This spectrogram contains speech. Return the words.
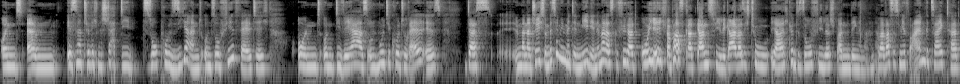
Und ähm, ist natürlich eine Stadt, die so pulsierend und so vielfältig und und divers und multikulturell ist dass man natürlich so ein bisschen wie mit den Medien immer das Gefühl hat, oh je, ich verpasse gerade ganz viel, egal was ich tue. Ja, ich könnte so viele spannende Dinge machen. Aber was es mir vor allem gezeigt hat,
